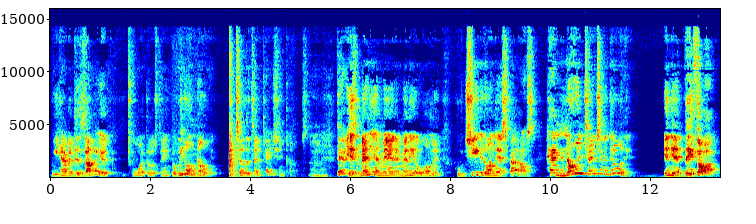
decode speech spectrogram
We have a desire toward those things, but we don't know it until the temptation comes. Mm. There is many a man and many a woman who cheated on their spouse, had no intention of doing it. In their, they thought.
